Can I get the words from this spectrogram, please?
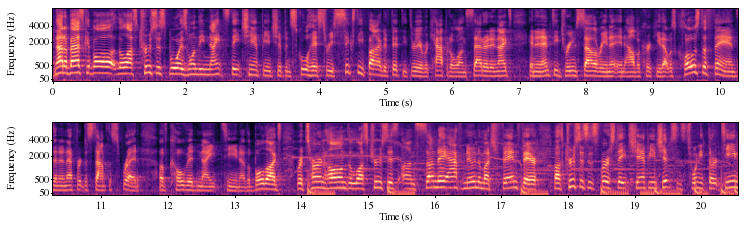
Now to basketball, the Las Cruces boys won the ninth state championship in school history 65 to 53 over Capital on Saturday night in an empty Dream Dreamstyle Arena in Albuquerque that was closed to fans in an effort to stop the spread of COVID-19. Now the Bulldogs return home to Las Cruces on Sunday afternoon to much fanfare. Las Cruces' first state championship since 2013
